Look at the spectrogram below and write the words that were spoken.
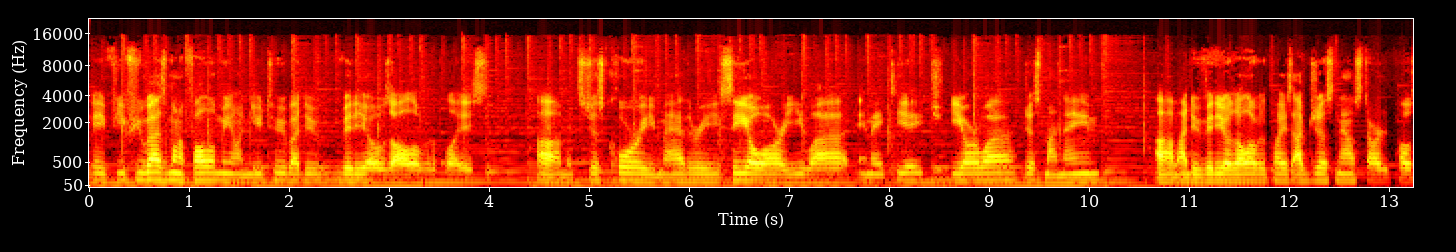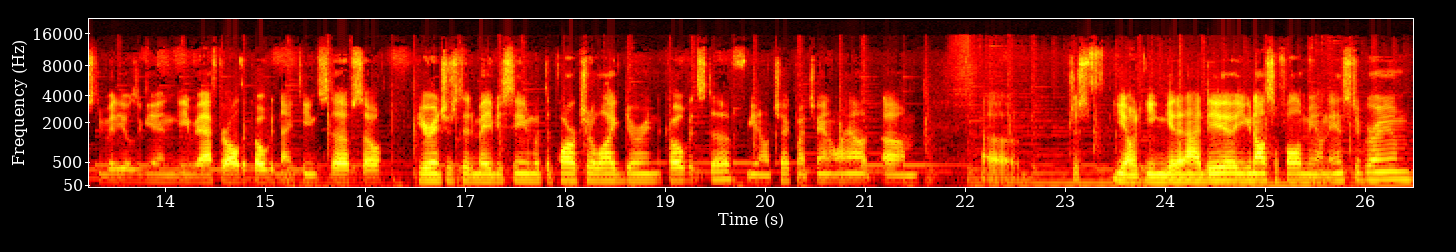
if if you guys want to follow me on YouTube, I do videos all over the place. Um, it's just Corey Mathery, C O R E Y M A T H E R Y, just my name. Um, I do videos all over the place. I've just now started posting videos again, even after all the COVID 19 stuff. So if you're interested in maybe seeing what the parks are like during the COVID stuff, you know, check my channel out. Um, uh, just, you know, you can get an idea. You can also follow me on Instagram,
